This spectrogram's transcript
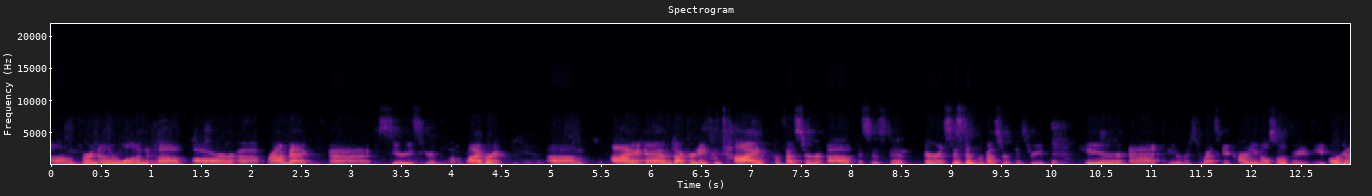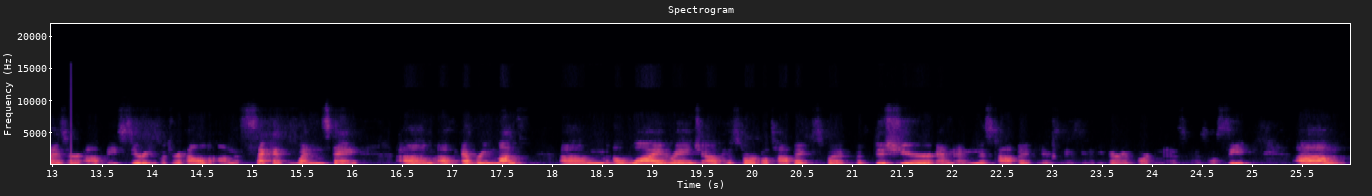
um, for another one of our uh, Brown Bag uh, series here at the Public Library. Um, I am Dr. Nathan Tye, professor of assistant or assistant professor of history here at the University of Nebraska Kearney, and also the, the organizer of these series, which are held on the second Wednesday um, of every month um, a wide range of historical topics, but but this year and, and this topic is, is going to be very important as, as we'll see. Um,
